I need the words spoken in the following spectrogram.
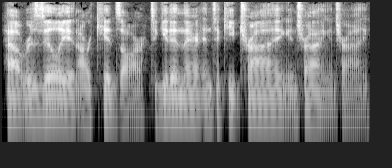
how resilient our kids are to get in there and to keep trying and trying and trying.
